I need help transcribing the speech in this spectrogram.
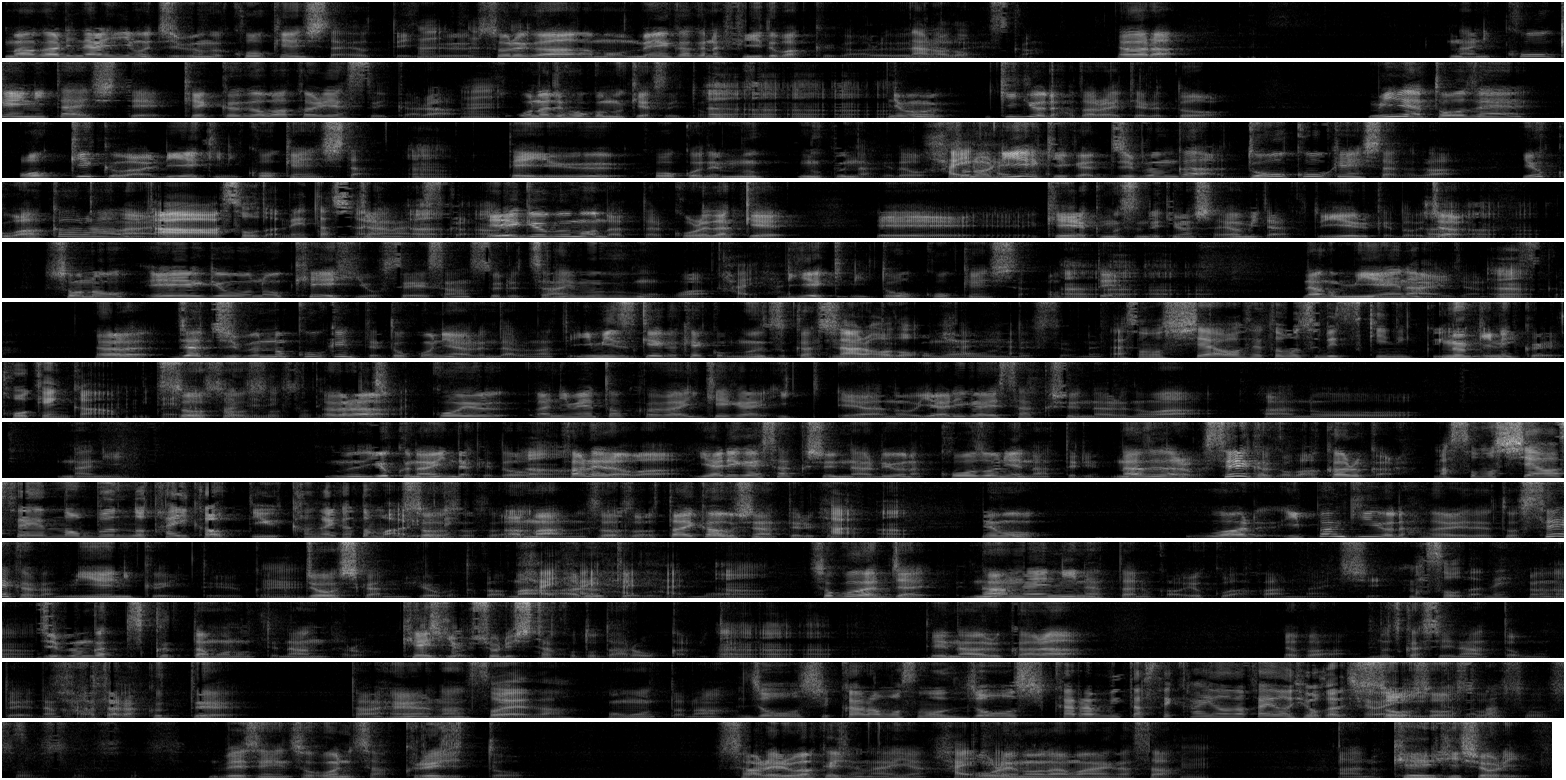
曲がりなりにも自分が貢献したよっていう、うんうんうんそれがもう明確なフィードバックがあるじゃないですか。だから何貢献に対して結果が分かりやすいから、同じ方向向きやすいと思う。んでも企業で働いてるとみんな当然大きくは利益に貢献したっうん。ていう方向で向向くんだけど、その利益が自分がどう貢献したかがよくわからないああ、そうだね、確かに。じゃないですか、営業部門だったらこれだけ、えー契約結んできましたよみたいなこと言えるけどじゃあ、その営業の経費を生産する財務部門ははいはい。利益にどう貢献したのってなんか見えないじゃないですか、だからじゃあ自分の貢献ってどこにあるんだろうなって意味付けが結構難しいなるほどと思うんですよね。だからその幸せと結びつきにくい、抜きにくい。貢献感みたいな感じで。そうそうそうだからこういうアニメとかがいけがいあのやりがい搾取になるのはあの何？うんよくないんだけど、うん。彼らはやりがい搾取になるような構造にはなってるよ。なぜならば成果が分かるから。まあ、その幸せの分の対価をっていう考え方もあるよね。そうそうそう、あん。まあそうそう。対価を失ってるけど、でも悪一般企業で働いてると成果が見えにくいというか、うん。上司からの評価とかはまああるけれどもうん。そこがじゃあ何円になったのかはよく分かんないし、まあそうだね。ううん。んうん。自分が作ったものって何だろう。経費を処理したことだろうかみたいな、うんうん。ってなるからやっぱ難しいなと思ってなんか働くって大変やなそうやな。思ったな。上司からもその上司から見た世界の中での評価でしかないそうからな。そうそうそうそうそうそう別にそこにさクレジットされるわけじゃないやん、はいはい俺の名前がさ、うんあの経費処理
